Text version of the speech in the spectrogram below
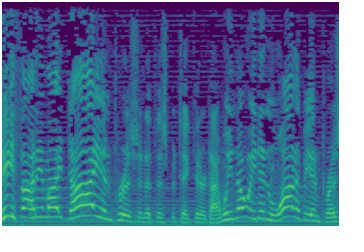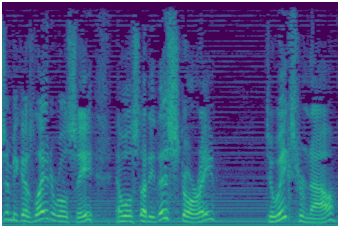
He thought he might die in prison at this particular time. We know he didn't want to be in prison because later we'll see, and we'll study this story two weeks from now,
